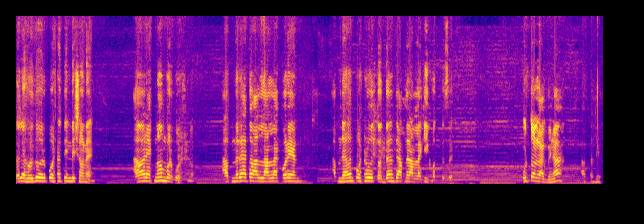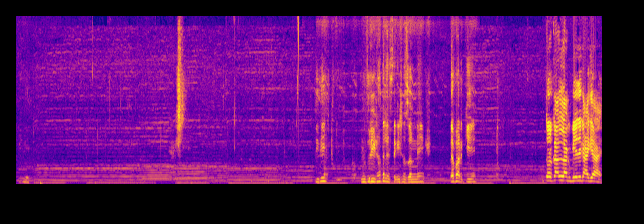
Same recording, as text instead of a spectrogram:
তাহলে হুজুর প্রশ্ন তিনটি শোনেন। আমার এক নম্বর প্রশ্ন আপনারা এত আল্লাহ আল্লাহ করেন আপনি এমন প্রশ্নের উত্তর দেন যে আপনার আল্লাহ কি করতেছে। উত্তর লাগবে না? দিদি হুজুর ইট লেগেছে কিসের জন্য? ব্যাপার কি? উত্তর কার লাগবে? এদিকে আগে আয়।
